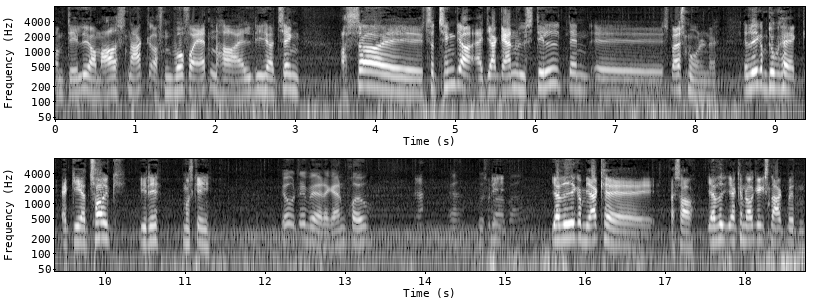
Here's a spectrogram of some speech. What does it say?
om Delle og meget snak, og sådan, hvorfor er den her og alle de her ting. Og så, øh, så tænkte jeg, at jeg gerne ville stille den øh, spørgsmålene. Jeg ved ikke, om du kan agere tolk i det, måske. Jo, det vil jeg da gerne prøve. Ja. Ja, du Fordi- bare. Jeg ved ikke, om jeg kan... Altså, jeg, ved, jeg kan nok ikke snakke med den.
